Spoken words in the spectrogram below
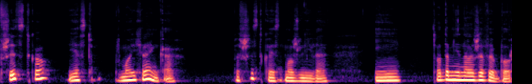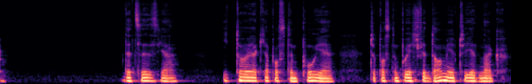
wszystko jest w moich rękach, że wszystko jest możliwe i to ode mnie należy wybór, decyzja i to, jak ja postępuję, czy postępuję świadomie, czy jednak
